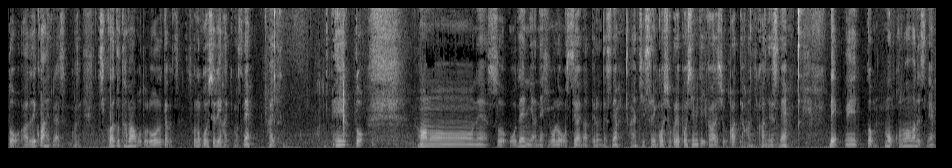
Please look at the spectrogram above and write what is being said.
と、あ、大根は入ってないです。ごめんなさい。ちくわと卵とロールキャベツ。この5種類入ってますね。はい。えー、っと、あのー、ね、そう、おでんにはね、日頃お世話になってるんですね。はい、実際にこう食レポしてみていかがでしょうかって感じですね。で、えー、っと、もうこのままですね、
